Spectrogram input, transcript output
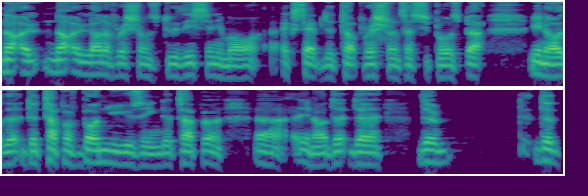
not a, not a lot of restaurants do this anymore, except the top restaurants, I suppose. But you know, the the type of bone you're using, the type of uh, you know, the the the the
